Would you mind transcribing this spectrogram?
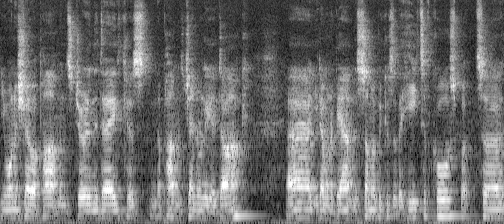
you want to show apartments during the day because apartments generally are dark. Uh, you don't want to be out in the summer because of the heat, of course, but uh,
